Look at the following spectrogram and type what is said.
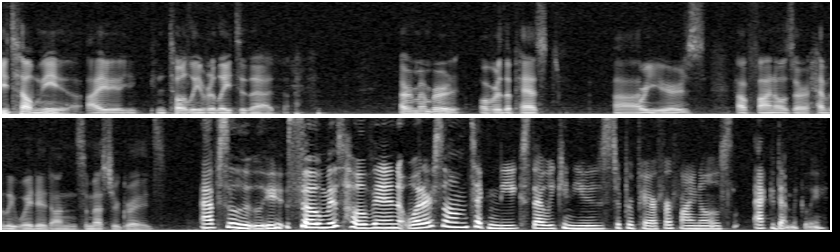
you tell me. I can totally relate to that. I remember over the past uh, four years how finals are heavily weighted on semester grades. Absolutely. So, Ms. Hoven, what are some techniques that we can use to prepare for finals academically?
